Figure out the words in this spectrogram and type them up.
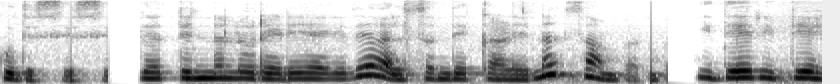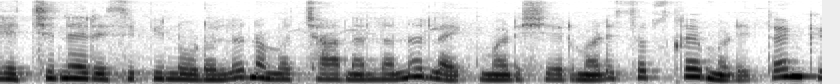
ಕುದಿಸಿ ಈಗ ತಿನ್ನಲು ರೆಡಿಯಾಗಿದೆ ಅಲಸಂದಿ ಕಾಳಿನ ಸಾಂಬಾರು. ಇದೇ ರೀತಿಯ ಹೆಚ್ಚಿನ ರೆಸಿಪಿ ನೋಡಲು ನಮ್ಮ ಚಾನಲನ್ನು ಲೈಕ್ ಮಾಡಿ ಶೇರ್ ಮಾಡಿ ಸಬ್ಸ್ಕ್ರೈಬ್ ಮಾಡಿ. ಥ್ಯಾಂಕ್ ಯು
